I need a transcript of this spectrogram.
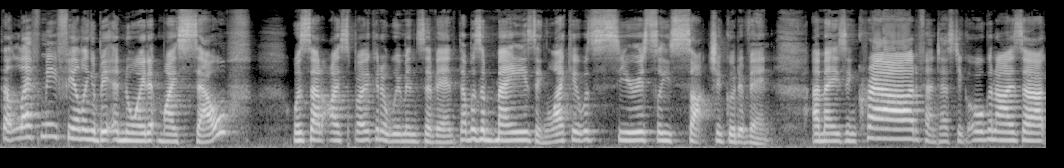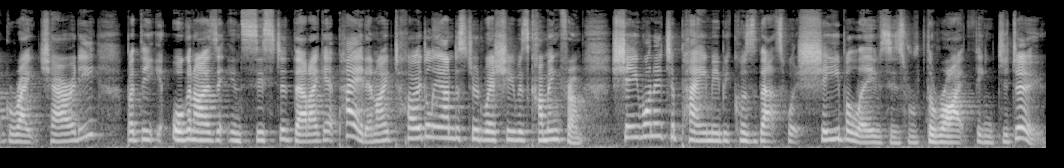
that left me feeling a bit annoyed at myself was that I spoke at a women's event that was amazing. Like it was seriously such a good event. Amazing crowd, fantastic organizer, great charity. But the organizer insisted that I get paid. And I totally understood where she was coming from. She wanted to pay me because that's what she believes is the right thing to do.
